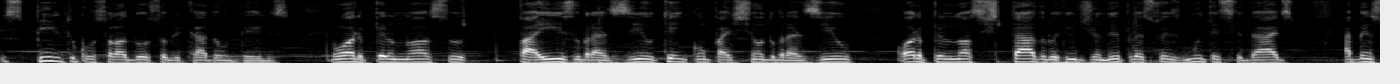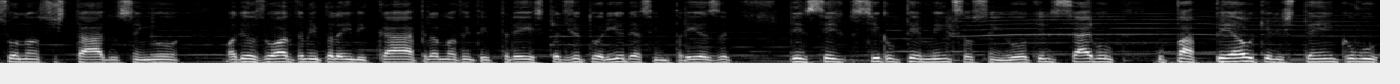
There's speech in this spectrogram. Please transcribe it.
Espírito Consolador sobre cada um deles. Eu oro pelo nosso país, o Brasil, tem compaixão do Brasil. Oro pelo nosso estado do Rio de Janeiro, pelas suas muitas cidades. Abençoa o nosso estado, Senhor. Ó Deus, oro também pela MK, pela 93, pela diretoria dessa empresa. Que eles sigam tementes ao Senhor, que eles saibam o papel que eles têm como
